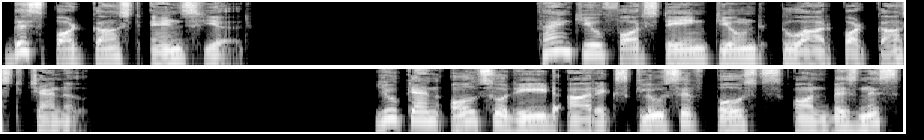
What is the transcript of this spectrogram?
This podcast ends here. Thank you for staying tuned to our podcast channel. You can also read our exclusive posts on business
